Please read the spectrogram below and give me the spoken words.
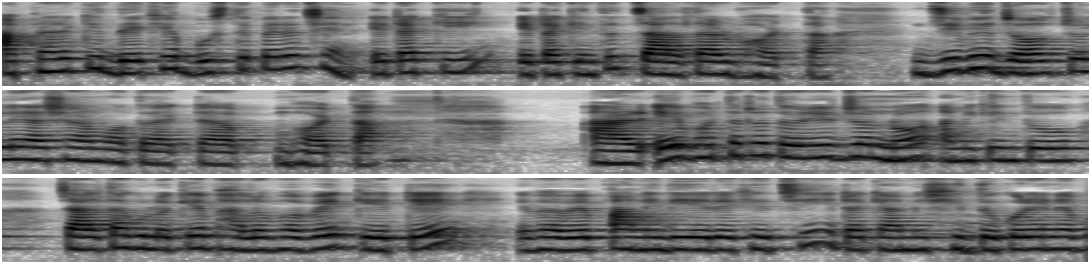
আপনারা কি দেখে বুঝতে পেরেছেন? এটা কি? এটা কিন্তু চালতার ভর্তা। জিভে জল চলে আসার মতো একটা ভর্তা। আর এই ভর্তাটা তৈরির জন্য আমি কিন্তু চালতাগুলোকে ভালোভাবে কেটে এভাবে পানি দিয়ে রেখেছি। এটাকে আমি সিদ্ধ করে নেব।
